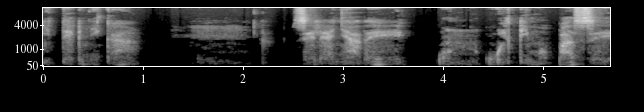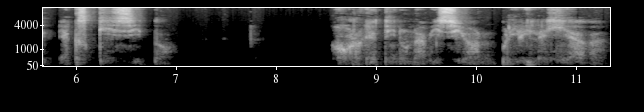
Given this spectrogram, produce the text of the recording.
y técnica se le añade un último pase exquisito. Jorge tiene una visión privilegiada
